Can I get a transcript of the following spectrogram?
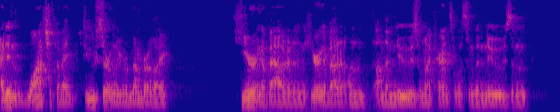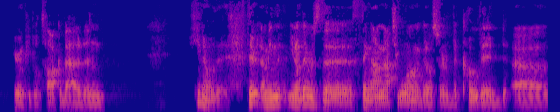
I didn't watch it, but I do certainly remember like hearing about it and hearing about it on on the news when my parents were listening to the news and hearing people talk about it. And you know there I mean you know there was the thing on not too long ago sort of the COVID uh,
